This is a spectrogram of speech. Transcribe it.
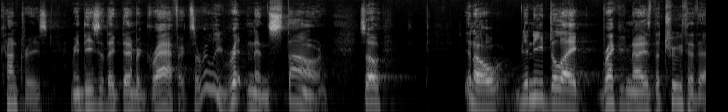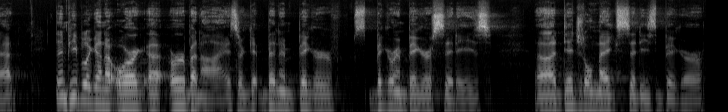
countries. I mean, these are the demographics. They're really written in stone. So, you know, you need to like recognize the truth of that. Then people are going to uh, urbanize or get been in bigger, bigger and bigger cities. Uh, digital makes cities bigger,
